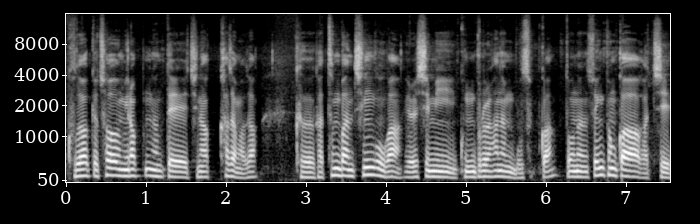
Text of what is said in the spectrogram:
고등학교 처음 1학년 때 진학하자마자 그 같은 반 친구가 열심히 공부를 하는 모습과 또는 수행평가와 같이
